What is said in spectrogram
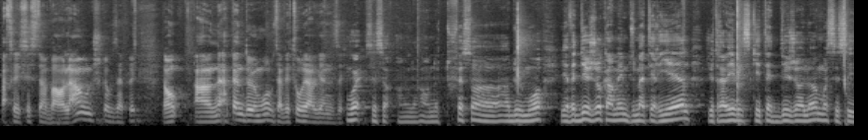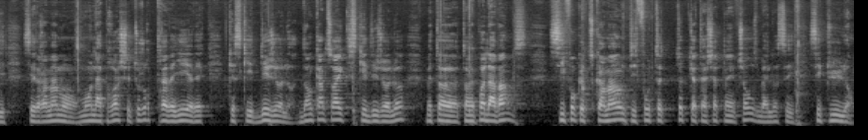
parce que ici c'est un bar lounge que vous appelez. Donc, en à peine deux mois, vous avez tout réorganisé. Oui, c'est ça. On a, tout fait ça en, deux mois. Il y avait déjà quand même du matériel. J'ai travaillé avec ce qui était déjà là. Moi, c'est vraiment mon, approche. C'est toujours de travailler avec ce qui est déjà là. Donc, quand tu travailles avec ce qui est déjà là, tu as, un pas d'avance. S'il faut que tu commandes, puis il faut tout que tu achètes plein de choses, ben là, c'est plus long.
